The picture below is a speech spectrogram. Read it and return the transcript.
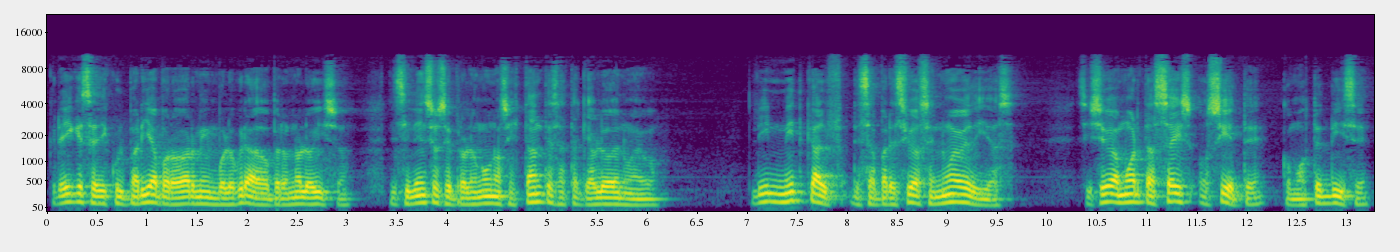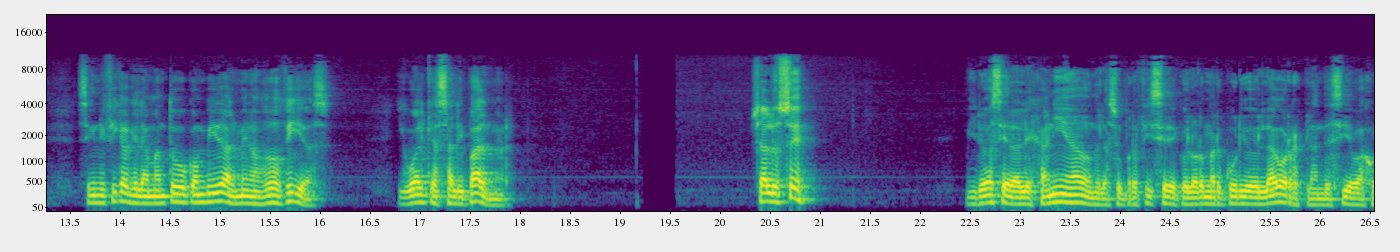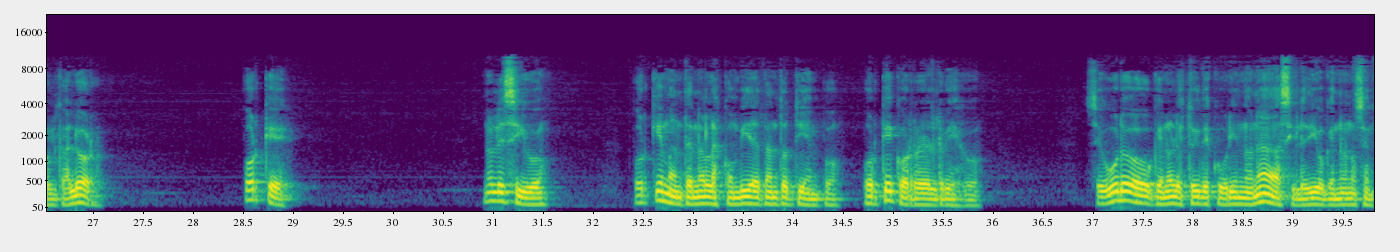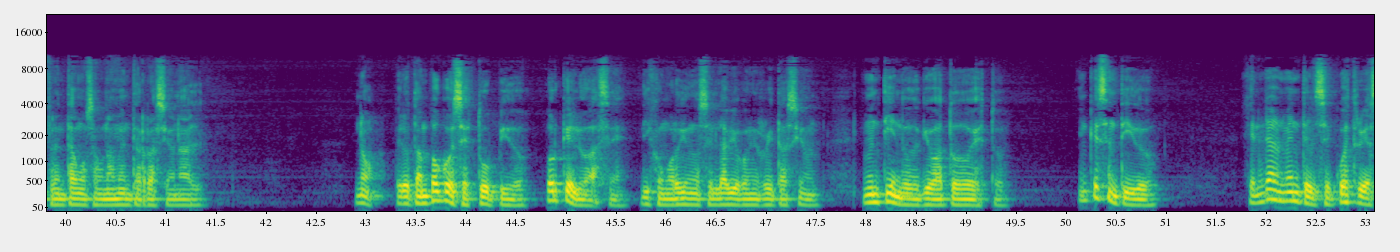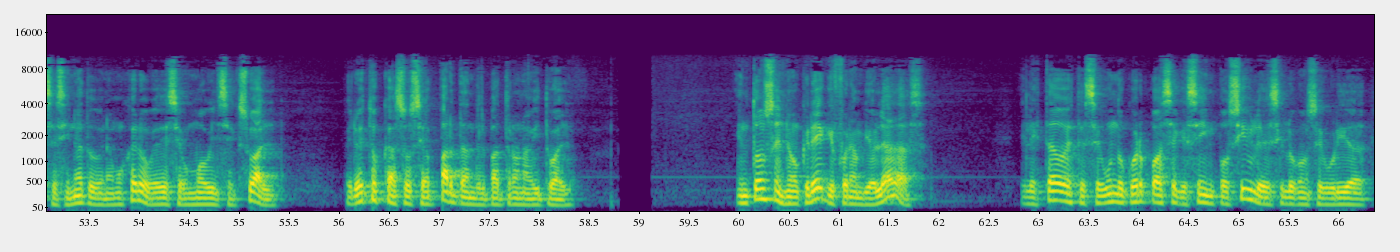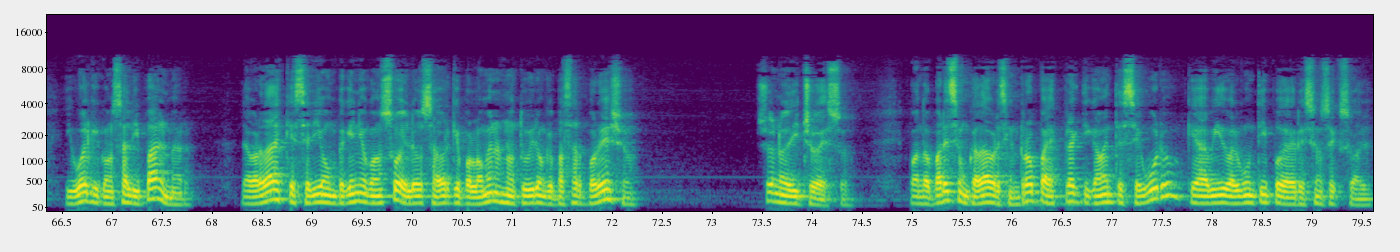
Creí que se disculparía por haberme involucrado, pero no lo hizo. El silencio se prolongó unos instantes hasta que habló de nuevo. Lynn Midcalf desapareció hace nueve días. Si lleva muerta seis o siete, como usted dice, significa que la mantuvo con vida al menos dos días, igual que a Sally Palmer. Ya lo sé. Miró hacia la lejanía donde la superficie de color mercurio del lago resplandecía bajo el calor. ¿Por qué? No le sigo. ¿Por qué mantenerlas con vida tanto tiempo? ¿Por qué correr el riesgo? Seguro que no le estoy descubriendo nada si le digo que no nos enfrentamos a una mente racional. No, pero tampoco es estúpido. ¿Por qué lo hace? dijo mordiéndose el labio con irritación. No entiendo de qué va todo esto. ¿En qué sentido? Generalmente el secuestro y asesinato de una mujer obedece a un móvil sexual, pero estos casos se apartan del patrón habitual. ¿Entonces no cree que fueran violadas? El estado de este segundo cuerpo hace que sea imposible decirlo con seguridad, igual que con Sally Palmer. La verdad es que sería un pequeño consuelo saber que por lo menos no tuvieron que pasar por ello. Yo no he dicho eso. Cuando aparece un cadáver sin ropa es prácticamente seguro que ha habido algún tipo de agresión sexual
